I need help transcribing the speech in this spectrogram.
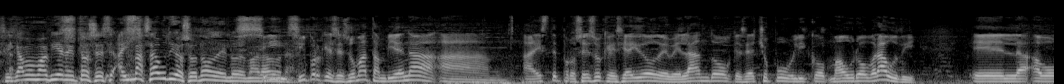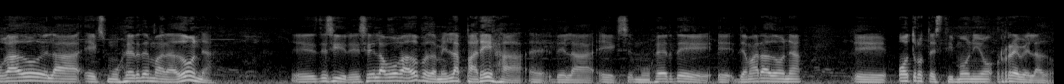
Sigamos más bien entonces. ¿Hay más audios o no de lo de Maradona? Sí, sí, porque se suma también a, a- a este proceso que se ha ido develando, que se ha hecho público, Mauro Braudi, el abogado de la exmujer de Maradona. Es decir, es el abogado, pero también la pareja eh, de la exmujer de, eh, de Maradona. eh, otro testimonio revelador.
